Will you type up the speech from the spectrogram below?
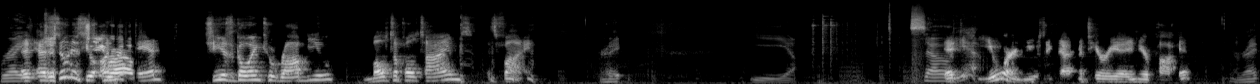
right? As, as soon as you she rob- understand she is going to rob you multiple times, it's fine. Right. Yeah. So It- yeah. You weren't using that materia in your pocket. Right.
